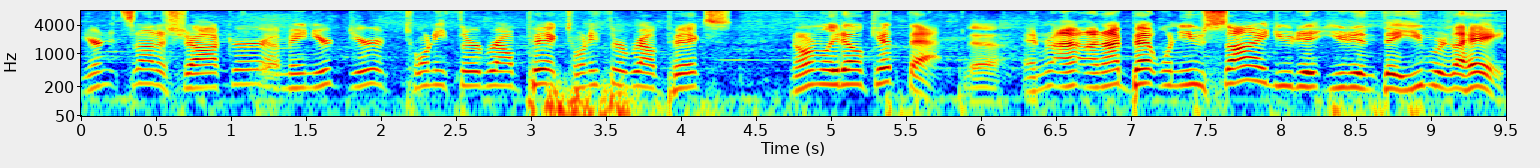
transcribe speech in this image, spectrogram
You're, it's not a shocker. Yeah. I mean, you're you're a 23rd round pick. 23rd round picks normally don't get that. Yeah. And I, and I bet when you signed, you did you didn't think you were like, hey,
